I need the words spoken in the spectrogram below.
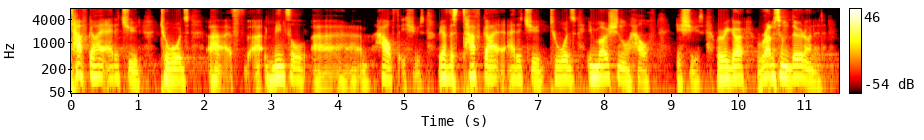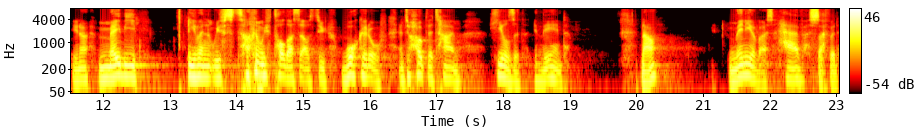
tough guy attitude towards uh, uh, mental uh, um, health issues. We have this tough guy attitude towards emotional health issues, where we go rub some dirt on it. You know, maybe even we've we've told ourselves to walk it off and to hope that time heals it in the end. Now, many of us have suffered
